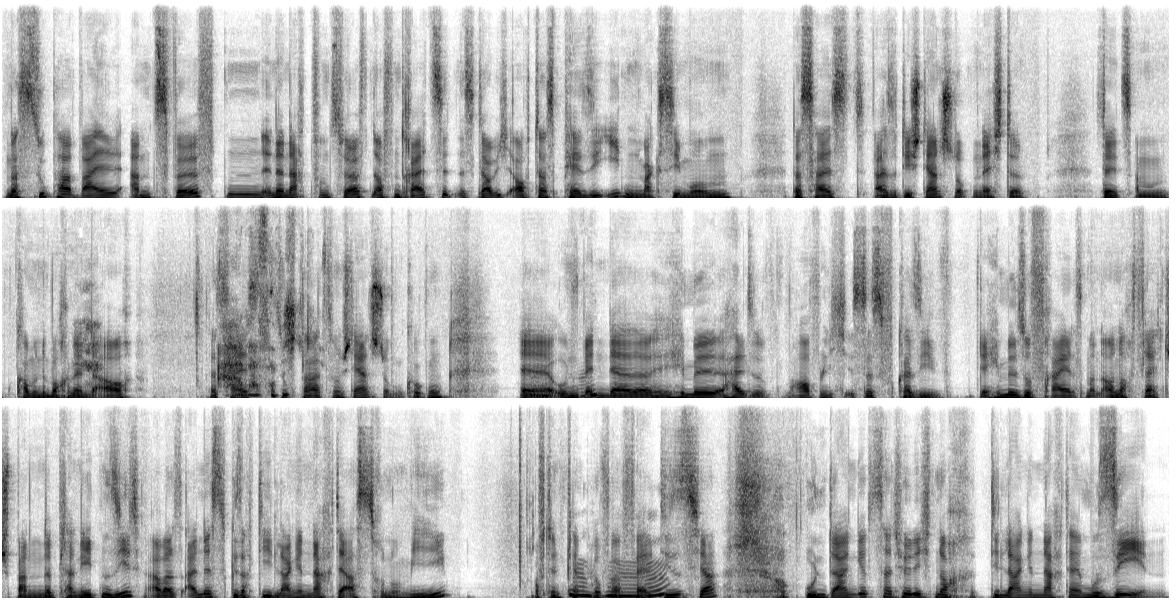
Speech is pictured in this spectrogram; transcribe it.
Und das ist super, weil am 12., in der Nacht vom 12. auf den 13. ist, glaube ich, auch das Perseiden-Maximum. Das heißt, also die Sternschnuppennächte sind jetzt am kommenden Wochenende auch. Das ah, heißt, das super zum Sternschnuppen gucken. Äh, mhm. Und wenn der Himmel, halt, so, hoffentlich ist das quasi der Himmel so frei, dass man auch noch vielleicht spannende Planeten sieht. Aber das eine ist, wie gesagt, die lange Nacht der Astronomie auf dem Tempelhofer mhm. Feld dieses Jahr. Und dann gibt es natürlich noch die lange Nacht der Museen.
